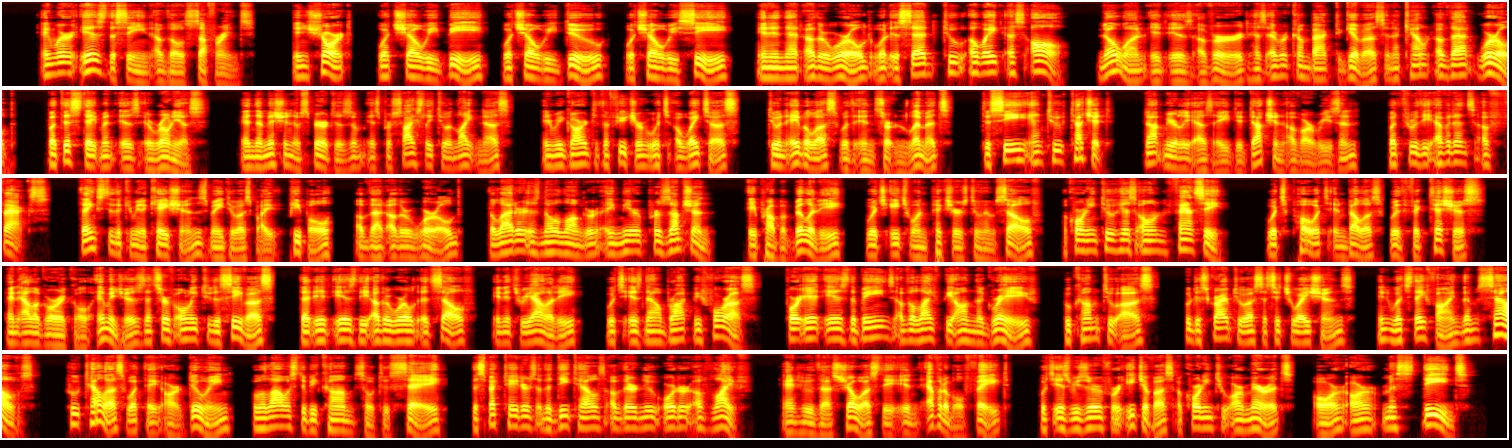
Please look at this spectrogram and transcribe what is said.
And where is the scene of those sufferings? In short, what shall we be? What shall we do? What shall we see? and in that other world what is said to await us all. No one, it is averred, has ever come back to give us an account of that world. But this statement is erroneous, and the mission of Spiritism is precisely to enlighten us in regard to the future which awaits us, to enable us, within certain limits, to see and to touch it, not merely as a deduction of our reason, but through the evidence of facts. Thanks to the communications made to us by people of that other world, the latter is no longer a mere presumption, a probability which each one pictures to himself according to his own fancy, which poets embellish with fictitious and allegorical images that serve only to deceive us that it is the other world itself in its reality which is now brought before us. For it is the beings of the life beyond the grave who come to us, who describe to us the situations in which they find themselves, who tell us what they are doing, who allow us to become, so to say, the spectators of the details of their new order of life, and who thus show us the inevitable fate which is reserved for each of us according to our merits or our misdeeds.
